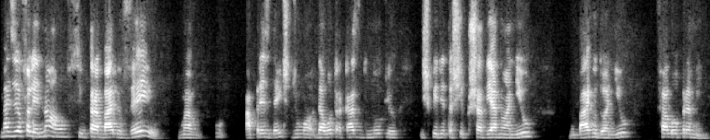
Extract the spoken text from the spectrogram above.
Mas eu falei, não, se o trabalho veio, uma, a presidente de uma, da outra casa do núcleo espírita Chico Xavier no Anil, no bairro do Anil, falou para mim.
